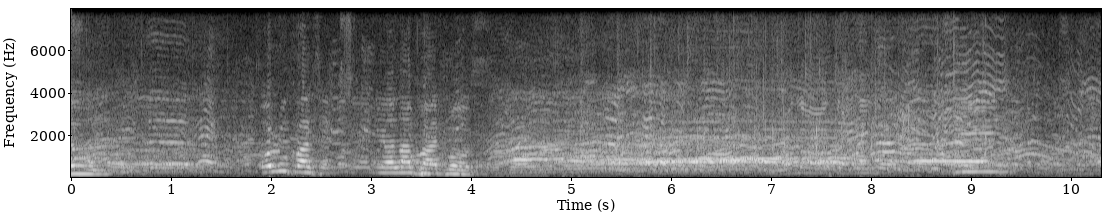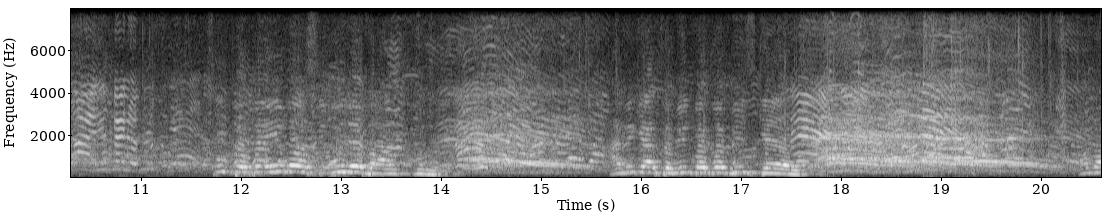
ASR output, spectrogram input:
ẹ̀ orúkọ tèmi ni Ọlá Badmus. tí gbogbo yín mọ̀ sí wúlé bàǹtù àbí kí ẹ pè mí gbogbo beach girls ọmọ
